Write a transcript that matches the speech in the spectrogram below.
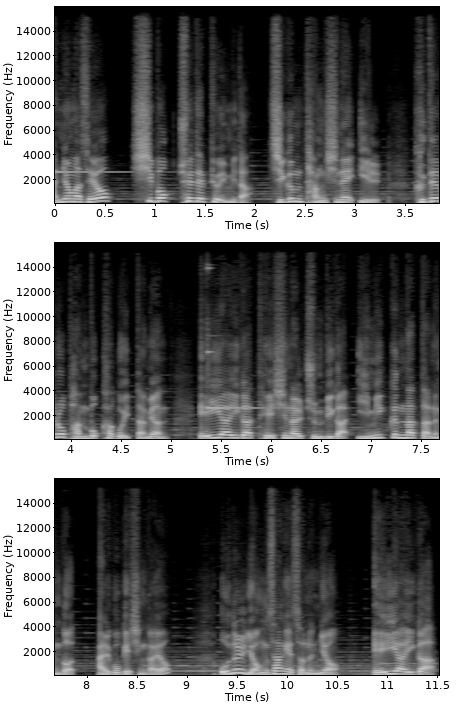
안녕하세요. 10억 최 대표입니다. 지금 당신의 일 그대로 반복하고 있다면 AI가 대신할 준비가 이미 끝났다는 것 알고 계신가요? 오늘 영상에서는요. AI가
